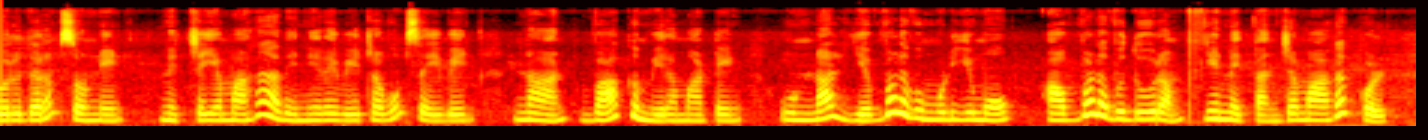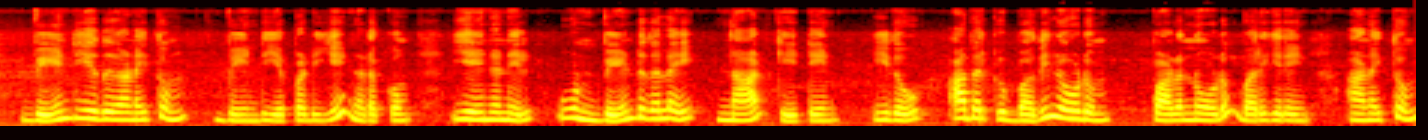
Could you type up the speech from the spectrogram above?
ஒரு தரம் சொன்னேன். நிச்சயமாக அதை நிறைவேற்றவும் செய்வேன். நான் வாக்கு மீறமாட்டேன். உன்னால் எவ்வளவு முடியுமோ அவ்வளவு தூரம் என்னை தஞ்சமாக கொள். வேண்டியது அனைத்தும் வேண்டியபடியே நடக்கும். ஏனெனில் உன் வேண்டுதலை நான் கேட்டேன். இதோ அதற்கு பதிலோடும் பலனோடும் வருகிறேன். அனைத்தும்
